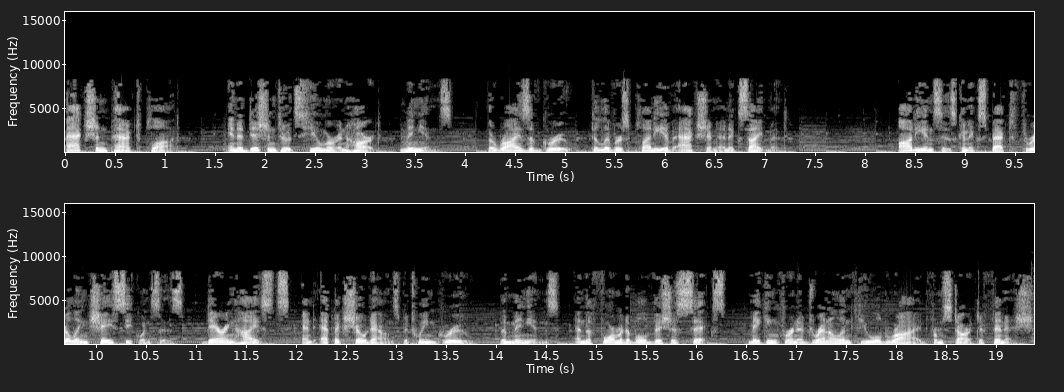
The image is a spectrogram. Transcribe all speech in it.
Action-packed plot. In addition to its humor and heart, Minions, The Rise of Gru, delivers plenty of action and excitement. Audiences can expect thrilling chase sequences, daring heists, and epic showdowns between Gru, the Minions, and the formidable Vicious Six, making for an adrenaline-fueled ride from start to finish.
